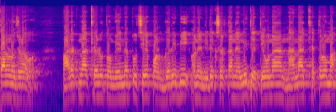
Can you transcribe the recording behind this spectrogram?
કારણો જણાવો. ભારતના ખેડૂતો મહેનતુ છે, પણ ગરીબી અને નિરક્ષરતાને લીધે તેઓના નાના ખેતરોમાં,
